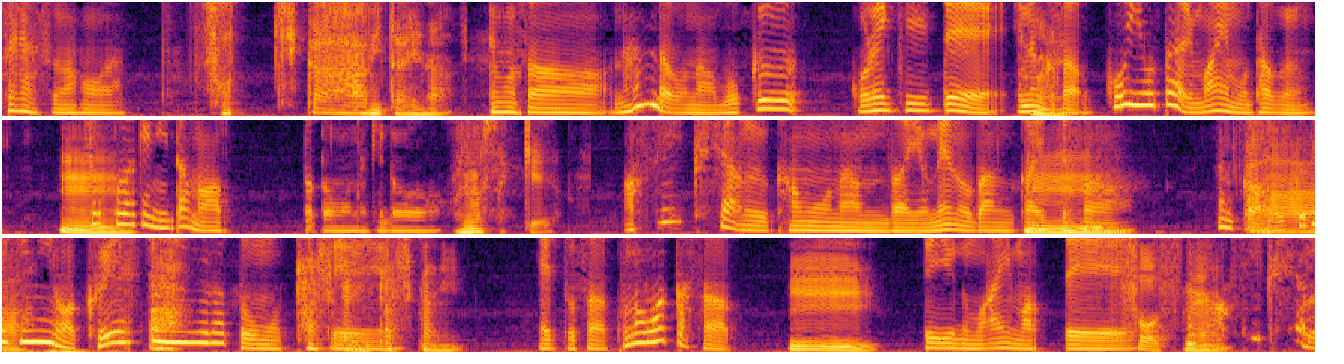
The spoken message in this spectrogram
プラスの方だ。そっちかー、みたいな。でもさ、なんだろうな、僕、これ聞いて、え、なんかさ、こういうお便り前も多分、うん。ちょっとだけ似たのあったと思うんだけど、ありましたっけ？アセクシャルかもなんだよねの段階ってさ、なんか僕的にはクエスチョニングだと思って、確かに、確かに。えっとさ、この若さうん。っていうのも相まって、そうっすねなんかアセクシャル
